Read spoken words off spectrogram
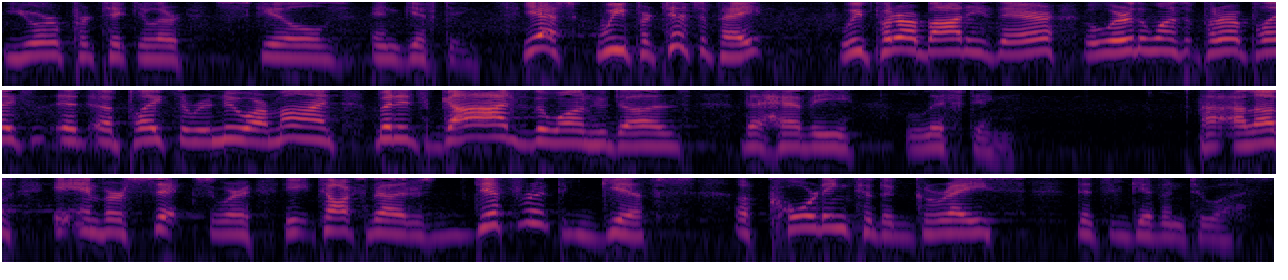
your particular skills and gifting. Yes, we participate. We put our bodies there. We're the ones that put our place, a place to renew our minds, but it's God's the one who does the heavy lifting. I love in verse 6 where he talks about there's different gifts according to the grace that's given to us.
